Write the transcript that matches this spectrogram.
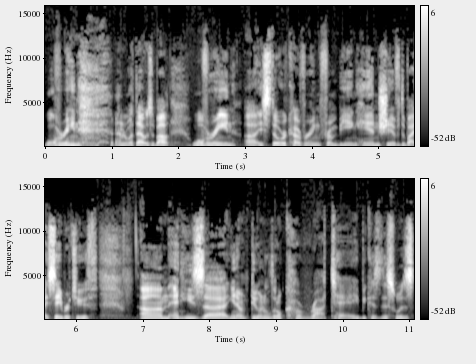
Wolverine, I don't know what that was about. Wolverine uh, is still recovering from being hand shivved by Sabretooth. Um, and he's, uh, you know, doing a little karate because this was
